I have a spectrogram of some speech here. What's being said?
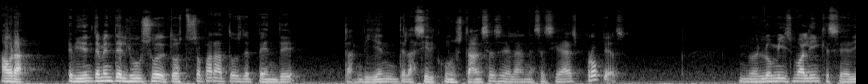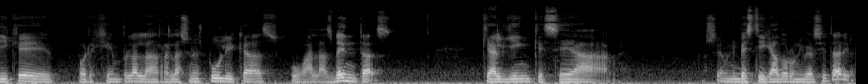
Ahora, evidentemente el uso de todos estos aparatos depende también de las circunstancias y de las necesidades propias. No es lo mismo alguien que se dedique, por ejemplo, a las relaciones públicas o a las ventas, que alguien que sea un investigador universitario.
